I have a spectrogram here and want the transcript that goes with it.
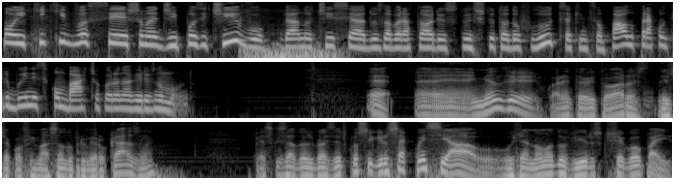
Bom, e o que, que você chama de positivo da notícia dos laboratórios do Instituto Adolfo Lutz, aqui em São Paulo, para contribuir nesse combate ao coronavírus no mundo? É, é, em menos de 48 horas, desde a confirmação do primeiro caso, né, pesquisadores brasileiros conseguiram sequenciar o, o genoma do vírus que chegou ao país.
